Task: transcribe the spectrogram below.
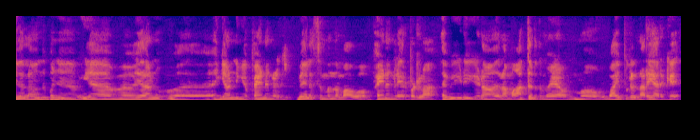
இதெல்லாம் வந்து கொஞ்சம் ஏதாவது எங்கேயாவது நீங்கள் பயணங்கள் வேலை சம்பந்தமாகவோ பயணங்கள் ஏற்படலாம். இந்த வீடு இடம் அதெல்லாம் மாற்றுறது வாய்ப்புகள் நிறையா இருக்குது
